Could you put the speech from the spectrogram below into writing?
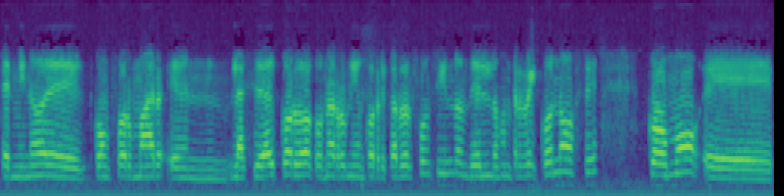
terminó de conformar en la ciudad de Córdoba con una reunión con Ricardo Alfonsín donde él nos reconoce como eh,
